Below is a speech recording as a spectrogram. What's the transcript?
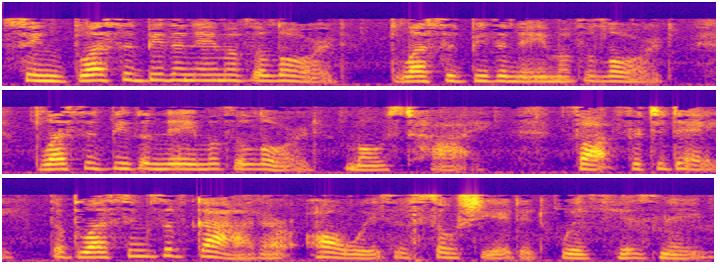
Sing, Blessed be the name of the Lord, blessed be the name of the Lord, blessed be the name of the Lord Most High. Thought for today The blessings of God are always associated with his name.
